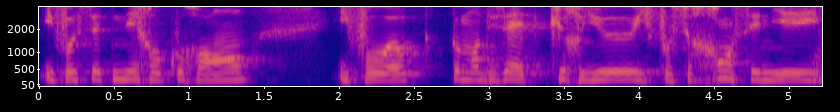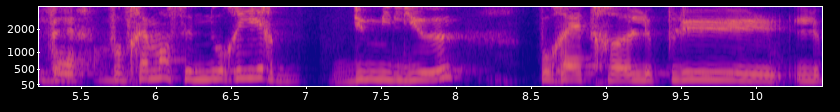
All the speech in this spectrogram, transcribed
il faut se tenir au courant. Il faut, comme on disait, être curieux, il faut se renseigner, il faut, faut vraiment se nourrir du milieu pour être le plus, le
